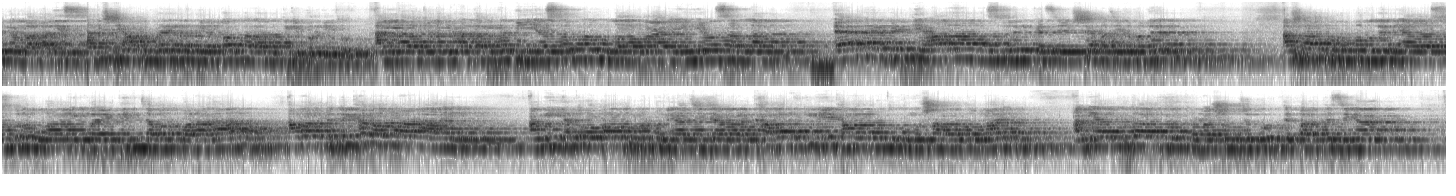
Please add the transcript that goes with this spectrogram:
নব্বই নম্বর হাদিস। হাদিসটি আবু হুরায়রা রাদিয়াল্লাহু তাআলা থেকে বর্ণিত। আল্লাহ রাজুলান আতান নবিয়্য সাল্লাল্লাহু আলাইহি ওয়াসাল্লাম। এক ব্যক্তি আল্লাহ রাসূলের কাছে এসে হাজির হলেন। আসার পর বললেন ইয়া রাসূলুল্লাহ, আমি কয়েকদিন যাবত পানাহার আমার পেটে খাবার নাই। আমি এত অভাব অনটনে আছি যে আমার খাবার কিনে খাওয়ার মতো কোনো সামর্থ্য নাই। আমি আর ক্ষুধার যন্ত্রণা সহ্য করতে পারতেছি না।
